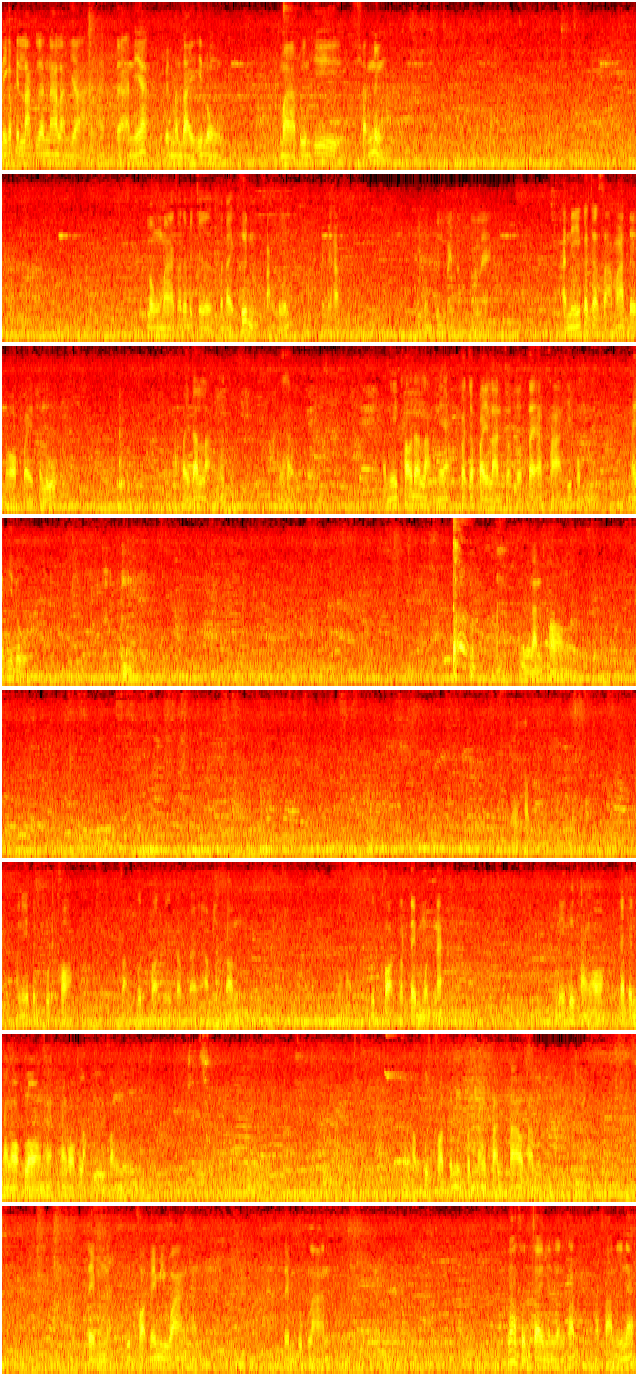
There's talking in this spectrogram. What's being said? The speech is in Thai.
นี่ก็เป็นลากเลื่อนหน้าร้านยานะแต่อันเนี้ยเป็นบันไดที่ลงมาพื้นที่ชั้นหนึ่งลงมาก็จะไปเจอบันไดขึ้นฝั่งนู้นเห็นไหมครับ ที่ผมขึ้นไปตอนแรก อันนี้ก็จะสามารถเดินออกไปทะลุ ไปด้านหลังนะครับ อันนี้เข้าด้านหลังเนี้ยก็จะไปลานจอดรถใต้อาคารที่ผมให้พี่ดู อันนี้ร้านทองนะครับ อันนี้เป็นฟุตคอร์ดฝั่งฟุตคอร์ดมีกาแฟอเมซอนนะครับฟุตคอร์ดก็เต็มหมดนะ อันนี้คือทางออกแต่เป็นทางออกรองนะฮะทางออกหลักอยู่ฝั่งนู้น นะครับฟุตคอร์ดก็มีคนนั่งทานข้าวทานเต็มนะฟุตคอร์ดไม่มีว่างนะครับ เต็มทุกร้าน น่าสนใจเหมือนกันครับอาคารนี้นะ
